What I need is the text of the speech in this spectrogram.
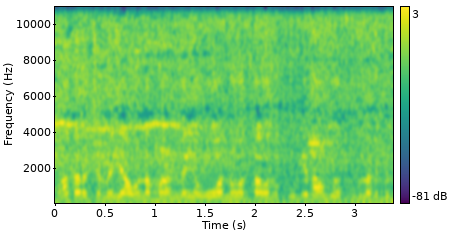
ಮಾದಾರ ಚೆನ್ನಯ್ಯ ಅವನಮ್ಮ ಅಣ್ಣಯ್ಯ ಓ ಅನ್ನುವಂಥ ಒಂದು ಕೂಗಿ ನಾವು ಇವತ್ತು ಕೂಗ್ಲಾಕತ್ತೀವಿ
